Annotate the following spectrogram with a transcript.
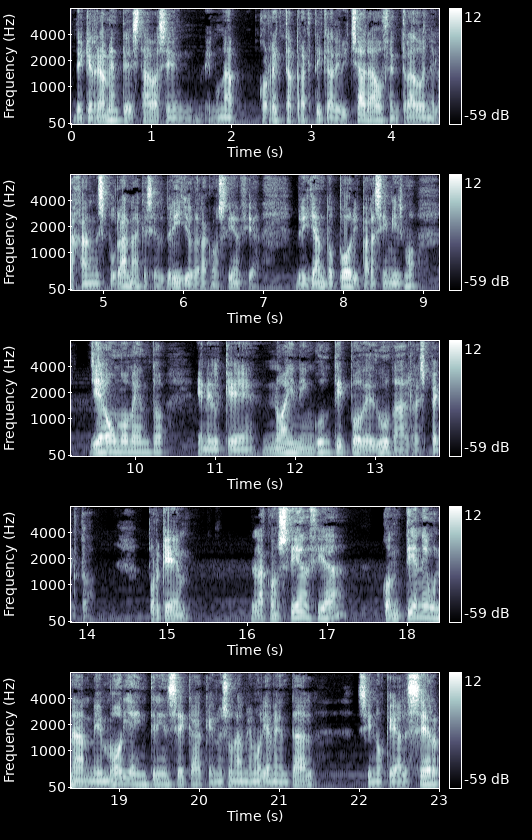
de que realmente estabas en, una correcta práctica de bichara o centrado en el aham spurana, que es el brillo de la conciencia brillando por y para sí mismo, llega un momento en el que no hay ningún tipo de duda al respecto, porque la conciencia contiene una memoria intrínseca que no es una memoria mental, sino que al ser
